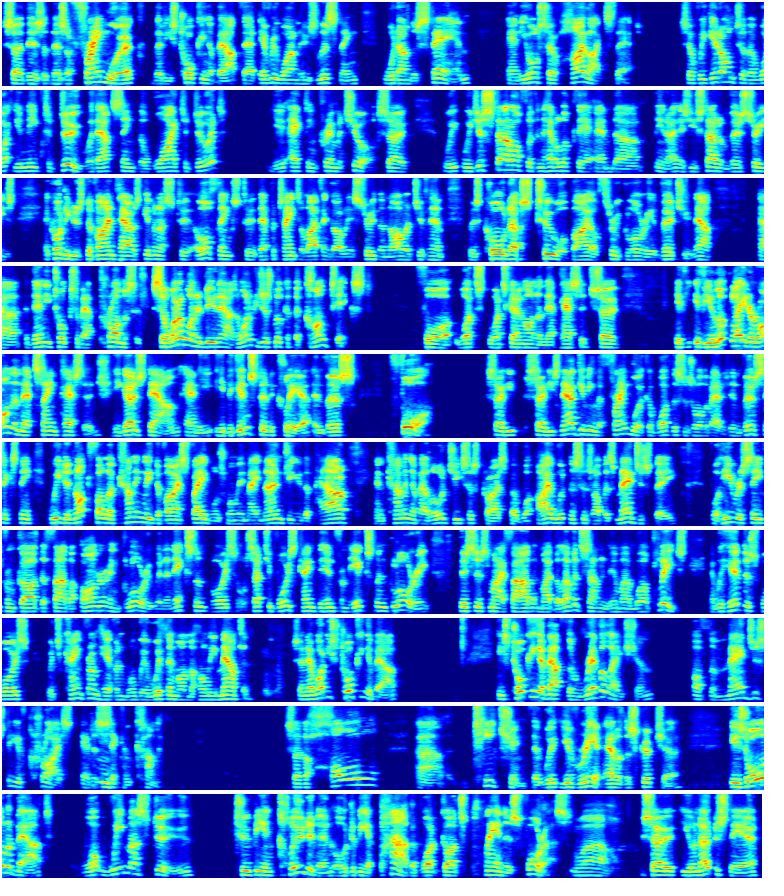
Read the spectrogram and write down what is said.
So there's a, there's a framework that he's talking about that everyone who's listening would understand, and he also highlights that. So if we get on to the what you need to do without seeing the why to do it, you're acting premature. So we, we just start off with and have a look there. And, uh, you know, as you start in verse 3, is, according to his divine power, has given us to all things to, that pertain to life and godliness through the knowledge of him who has called us to or by or through glory and virtue. Now, uh, then he talks about promises. So what I want to do now is I want to just look at the context for what's what's going on in that passage. So if, if you look later on in that same passage, he goes down and he, he begins to declare in verse 4 so he so he's now giving the framework of what this is all about. In verse 16, we did not follow cunningly devised fables when we made known to you the power and coming of our Lord Jesus Christ, but were eyewitnesses of his majesty. For he received from God the Father honor and glory when an excellent voice, or such a voice came to him from the excellent glory. This is my Father, my beloved Son, in whom I'm well pleased. And we heard this voice which came from heaven when we were with him on the holy mountain. So now what he's talking about He's talking about the revelation of the majesty of Christ at his Mm. second coming. So the whole uh, teaching that we, you've read out of the scripture is all about what we must do to be included in or to be a part of what God's plan is for us. Wow. So you'll notice there,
